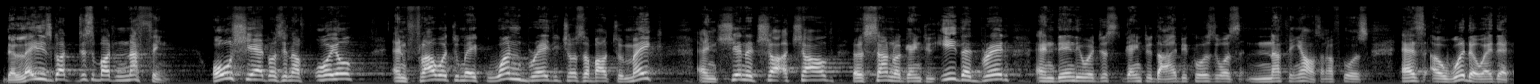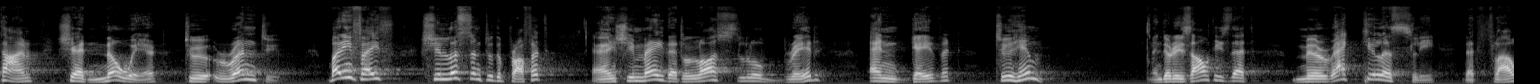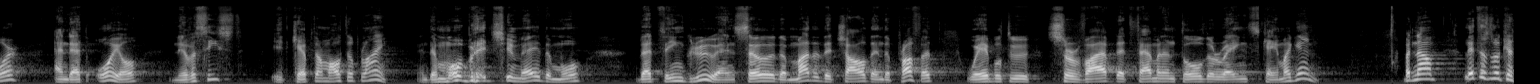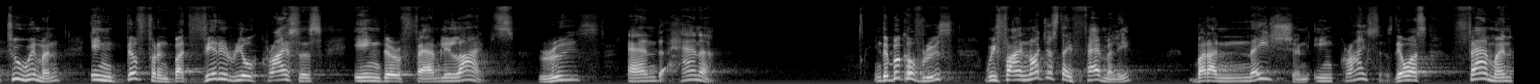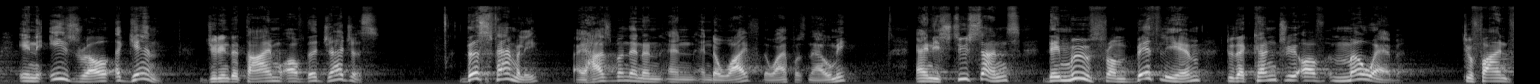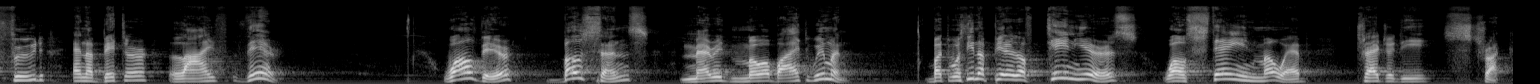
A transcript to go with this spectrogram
The lady's got just about nothing. All she had was enough oil and flour to make one bread which was about to make. And she and a, ch- child, her son, were going to eat that bread, and then they were just going to die because there was nothing else. And of course, as a widow at that time, she had nowhere to run to. But in faith, she listened to the prophet and she made that lost little bread and gave it to him. And the result is that miraculously, that flour and that oil never ceased. It kept on multiplying. And the more bread she made, the more that thing grew. And so the mother, the child, and the prophet were able to survive that famine until the rains came again. But now, let us look at two women in different but very real crises in their family lives Ruth and Hannah. In the book of Ruth, we find not just a family, but a nation in crisis. There was famine in Israel again during the time of the judges. This family, a husband and, an, and, and a wife, the wife was Naomi, and his two sons, they moved from Bethlehem to the country of Moab to find food and a better life there. While there, both sons married Moabite women. But within a period of 10 years, while staying in Moab, tragedy struck.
